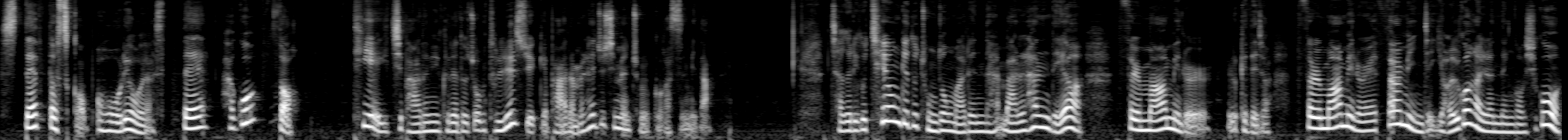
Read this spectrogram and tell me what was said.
스테토스콥 어, 어려워요. 스테 하고 더 th 발음이 그래도 좀 들릴 수 있게 발음을 해 주시면 좋을 것 같습니다. 자, 그리고 체온계도 종종 말은, 말을 하는데요. thermometer 이렇게 되죠. Thermometer의 therm이 이제 열과 관련된 것이고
